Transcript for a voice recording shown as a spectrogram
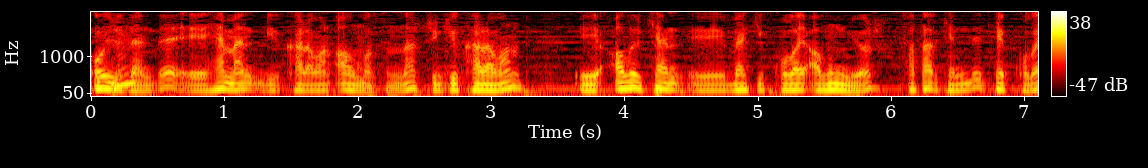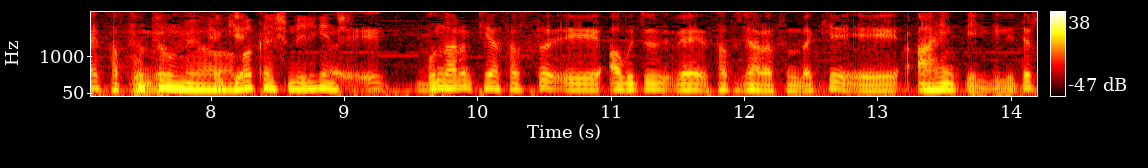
O yüzden de e, hemen bir karavan almasınlar. Çünkü karavan e, alırken e, belki kolay alınmıyor. Satarken de pek kolay satılmıyor. Satılmıyor. Çünkü Bakın şimdi ilginç. e, bunların piyasası e, alıcı ve satıcı arasındaki e, ahenkle ilgilidir.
